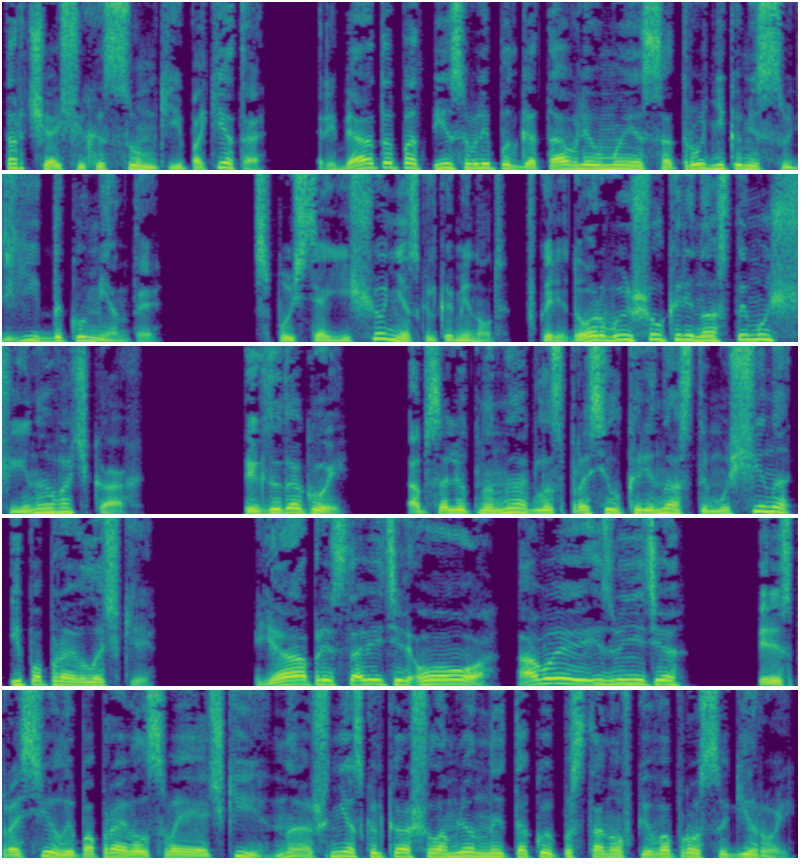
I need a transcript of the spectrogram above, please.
торчащих из сумки и пакета, ребята подписывали подготавливаемые сотрудниками судьи документы. Спустя еще несколько минут в коридор вышел коренастый мужчина в очках. «Ты кто такой?» — абсолютно нагло спросил коренастый мужчина и поправил очки. «Я представитель ООО, а вы, извините...» Переспросил и поправил свои очки наш несколько ошеломленный такой постановкой вопроса герой.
